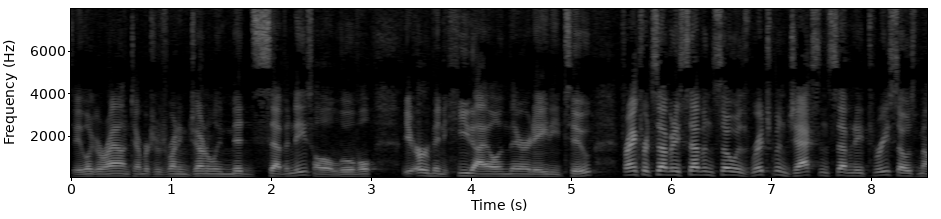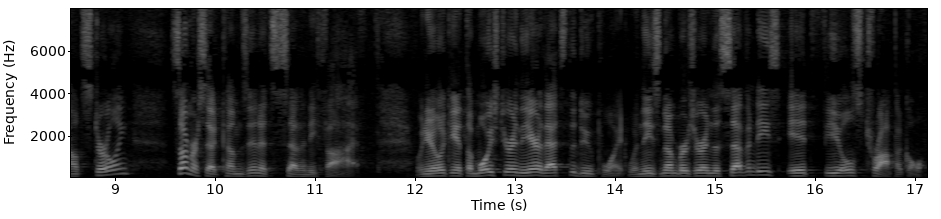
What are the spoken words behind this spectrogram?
So you look around, temperatures running generally mid 70s, although Louisville, the urban heat island there at 82. Frankfort 77, so is Richmond. Jackson 73, so is Mount Sterling. Somerset comes in at 75. When you're looking at the moisture in the air, that's the dew point. When these numbers are in the 70s, it feels tropical.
